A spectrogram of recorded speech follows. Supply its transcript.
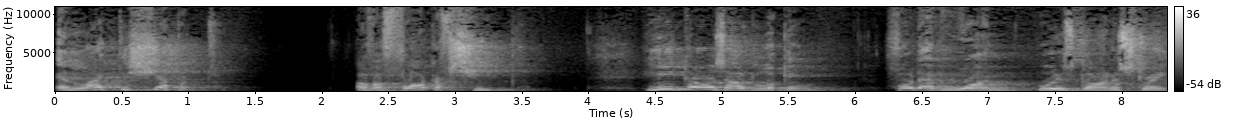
And like the shepherd of a flock of sheep, he goes out looking for that one who has gone astray.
